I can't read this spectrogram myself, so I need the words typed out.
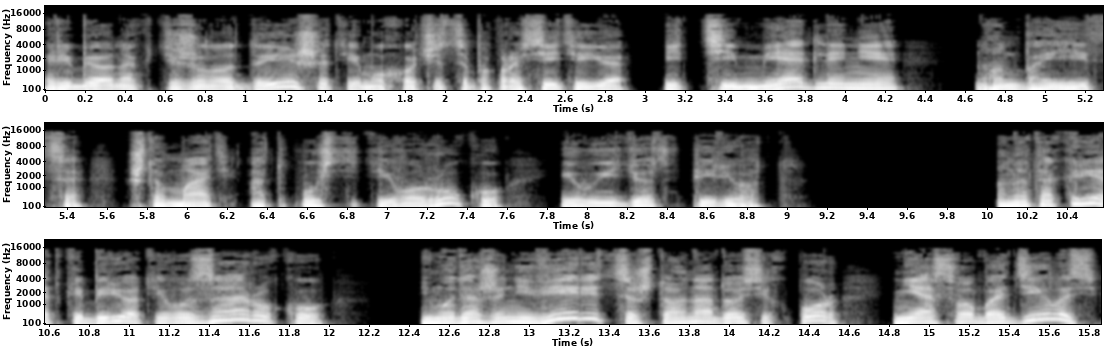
Ребенок тяжело дышит, ему хочется попросить ее идти медленнее, но он боится, что мать отпустит его руку и уйдет вперед. Она так редко берет его за руку, ему даже не верится, что она до сих пор не освободилась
